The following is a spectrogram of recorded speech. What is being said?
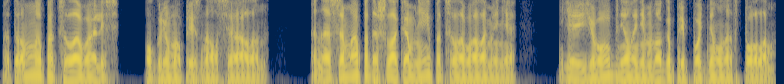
Потом мы поцеловались, угрюмо признался Алан. Она сама подошла ко мне и поцеловала меня. Я ее обнял и немного приподнял над полом.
